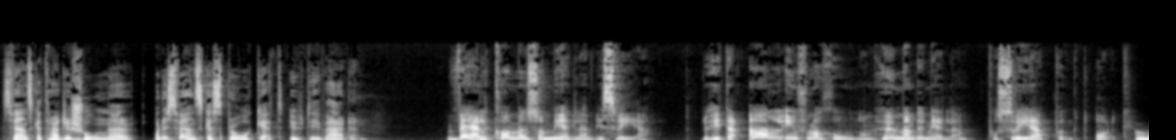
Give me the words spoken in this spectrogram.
svenska traditioner och det svenska språket ute i världen. Välkommen som medlem i Svea. Du hittar all information om hur man blir medlem på svea.org.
